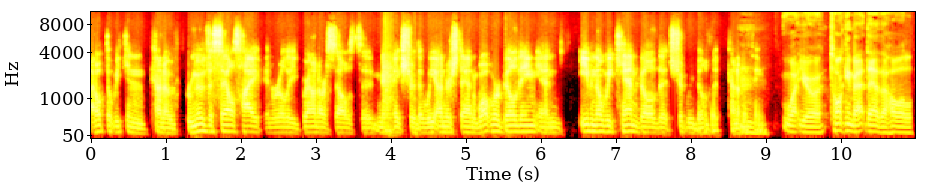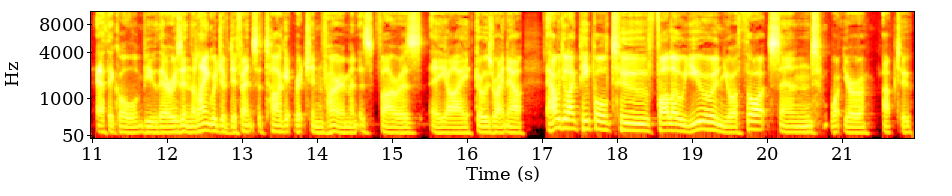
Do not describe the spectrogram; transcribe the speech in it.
I hope that we can kind of remove the sales hype and really ground ourselves to make sure that we understand what we're building and even though we can build it, should we build it kind of mm. a thing. What you're talking about there, the whole ethical view there is in the language of defense, a target rich environment as far as AI goes right now. How would you like people to follow you and your thoughts and what you're up to?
